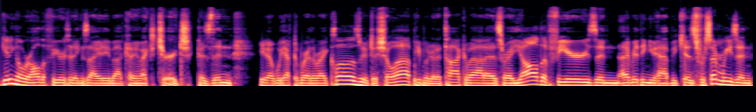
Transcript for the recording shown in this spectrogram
getting over all the fears and anxiety about coming back to church, because then you know we have to wear the right clothes, we have to show up, people are going to talk about us, right? All the fears and everything you have, because for some reason,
